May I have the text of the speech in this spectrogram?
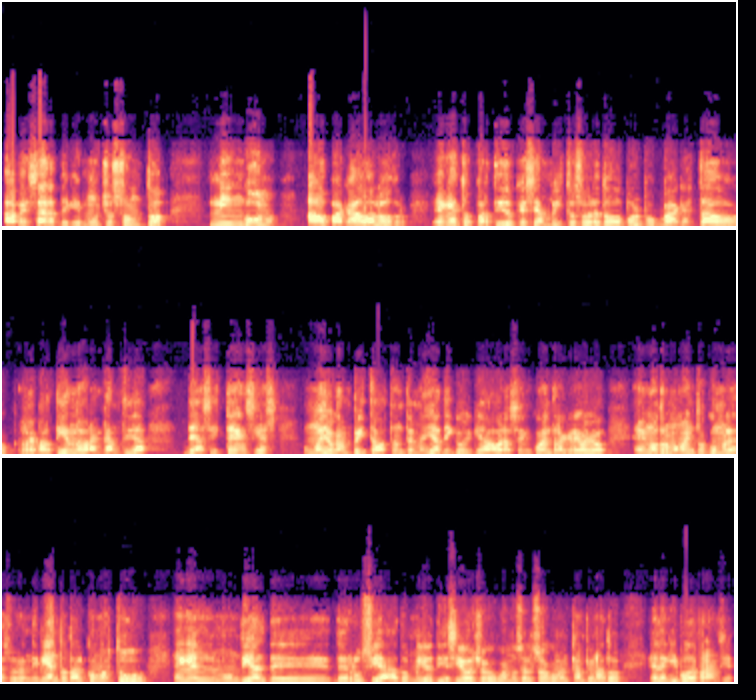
a pesar de que muchos son top, ninguno ha opacado al otro en estos partidos que se han visto, sobre todo Paul Pogba que ha estado repartiendo gran cantidad de asistencias, un mediocampista bastante mediático y que ahora se encuentra, creo yo, en otro momento cumbre de su rendimiento, tal como estuvo en el Mundial de, de, Rusia 2018, cuando se alzó con el campeonato el equipo de Francia.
